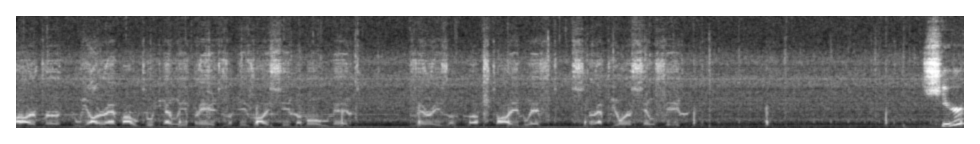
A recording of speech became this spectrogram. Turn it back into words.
Harper, we are about to calibrate the device in a moment. There isn't much time left. Strap yourself in. Here?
